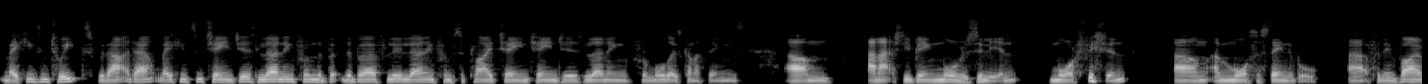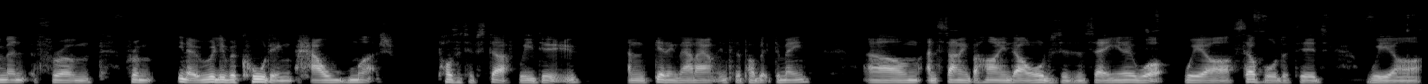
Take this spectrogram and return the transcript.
making some tweaks without a doubt, making some changes, learning from the, the bird flu, learning from supply chain changes, learning from all those kind of things, um, and actually being more resilient, more efficient, um, and more sustainable uh, for the environment. From from you know really recording how much positive stuff we do and getting that out into the public domain. Um, and standing behind our auditors and saying, you know what, we are self audited, we are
